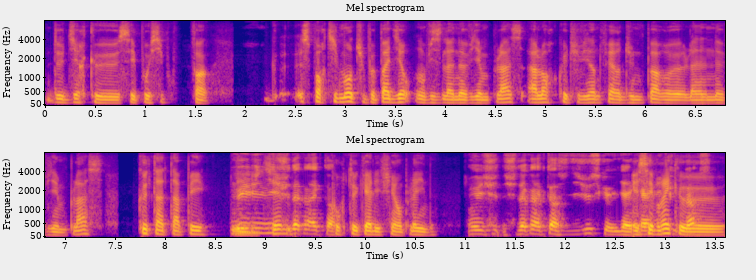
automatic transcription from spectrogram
de dire que c'est possible. Enfin, sportivement, tu peux pas dire on vise la 9 place alors que tu viens de faire d'une part euh, la 9 place, que tu as tapé Oui, les oui, oui, je suis 8 d'accord avec toi. pour te qualifier en play-in. Oui, je, je suis d'accord avec toi. Je dis juste qu'il y a Et c'est vrai que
